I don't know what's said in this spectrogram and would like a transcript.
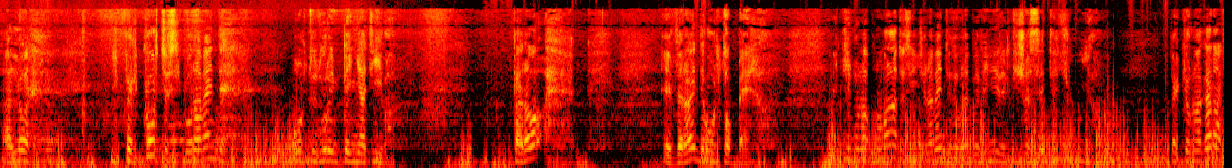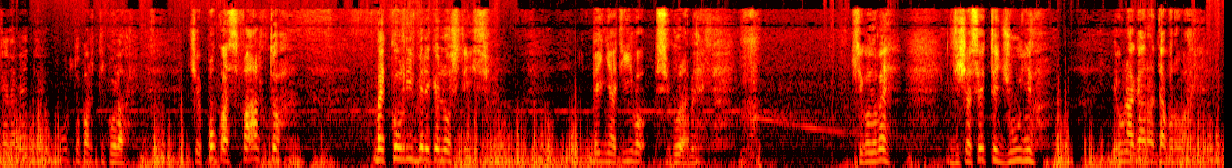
Allora, il percorso è sicuramente molto duro e impegnativo, però è veramente molto bello. E chi non ha provato sinceramente dovrebbe venire il 17 giugno, perché è una gara veramente molto particolare. C'è poco asfalto, ma è corribile che lo stesso. Impegnativo sicuramente. Secondo me il 17 giugno è una gara da provare.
